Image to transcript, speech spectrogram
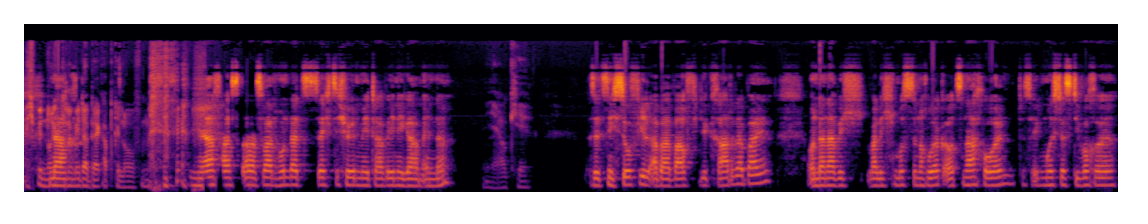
Ich bin neun nach, Kilometer bergab gelaufen. ja, fast, aber es waren 160 Höhenmeter weniger am Ende. Ja, okay. ist jetzt nicht so viel, aber war auch viel gerade dabei. Und dann habe ich, weil ich musste noch Workouts nachholen, deswegen muss ich das die Woche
